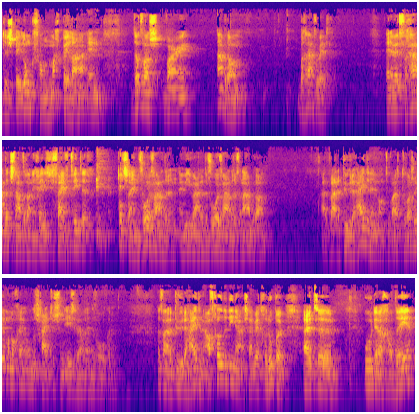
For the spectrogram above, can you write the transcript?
de spelonk van Machpela. En dat was waar Abraham begraven werd. En er werd vergaderd, staat er dan in Genesis 25, tot zijn voorvaderen. En wie waren de voorvaderen van Abraham? Nou, het waren pure heidenen, want toen was, er helemaal nog geen onderscheid tussen Israël en de volkeren. Dat waren pure heidenen, afgodendienaars. Hij werd geroepen uit uh, Oer der.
